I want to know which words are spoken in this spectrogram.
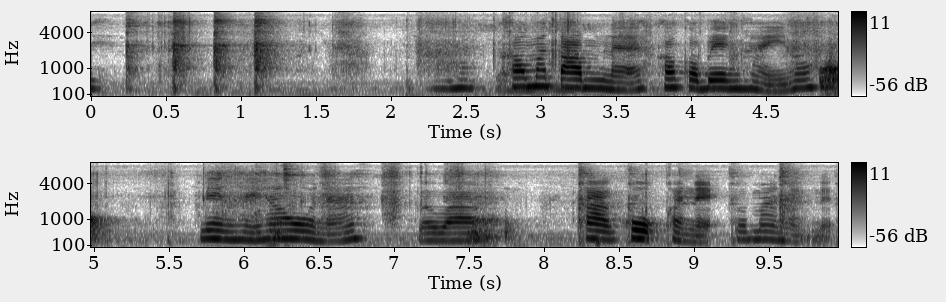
นี่เข้ามาตำแหละเข้ากับแบ่งไห้เนาะแบ่งไห้เฮานะแบบว่าค่าโคกค่ะแหละประมาณนั้นแหละ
